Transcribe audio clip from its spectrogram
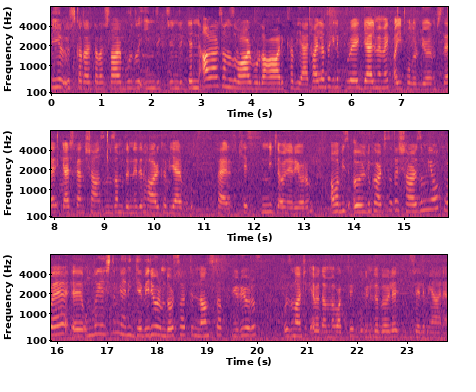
bir üst kat arkadaşlar. Burada incik cincik. Yani ararsanız var burada harika bir yer. Tayland'a gelip buraya gelmemek ayıp olur diyorum size. Gerçekten şansımıza mıdır nedir harika bir yer bulduk. Süper. Kesinlikle öneriyorum. Ama biz öldük artık zaten şarjım yok ve e, onu da geçtim yani geberiyorum. 4 saattir non stop yürüyoruz. O yüzden artık eve dönme vakti. Bugünü de böyle bitirelim yani.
